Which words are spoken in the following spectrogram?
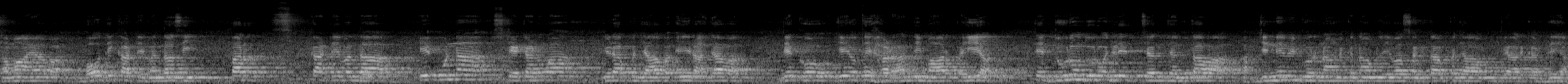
ਸਮਾਂ ਆਇਆ ਵਾ ਬਹੁਤ ਹੀ ਘਾਟੇ ਬੰਦਾ ਸੀ ਪਰ ਘਾਟੇ ਬੰਦਾ ਇਹ ਉਹਨਾਂ ਸਟੇਟਾਂ ਨੂੰ ਆ ਜਿਹੜਾ ਪੰਜਾਬ ਇਹ ਰਾਜਾ ਵਾ। ਦੇਖੋ ਜੇ ਉੱਥੇ ਹੜ੍ਹਾਂ ਦੀ ਮਾਰ ਪਈ ਆ ਤੇ ਦੂਰੋਂ ਦੂਰੋਂ ਜਿਹੜੇ ਜਨ ਜਨਤਾ ਵਾ ਜਿੰਨੇ ਵੀ ਗੁਰੂ ਨਾਨਕ ਨਾਮ ਲੇਵਾ ਸੰਗਤਾਂ ਪੰਜਾਬ ਨੂੰ ਪਿਆਰ ਕਰਦੇ ਆ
